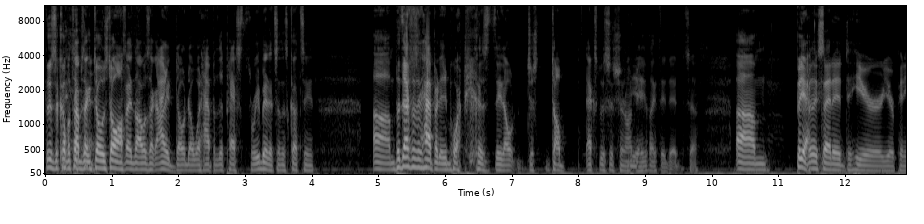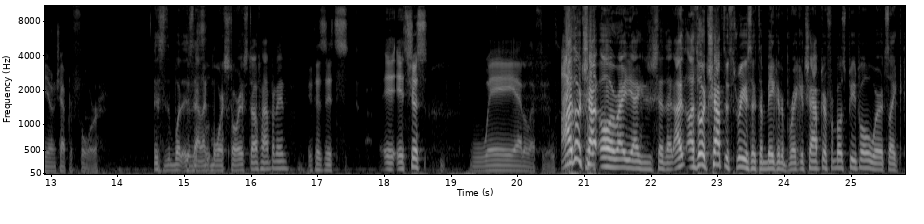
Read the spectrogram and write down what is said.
there's a couple times I dozed off, and I was like, I don't know what happened the past three minutes in this cutscene. Um, but that doesn't happen anymore because they don't just dump exposition on me like they did. So, um, but yeah, Really excited to hear your opinion on chapter four is what is that like more story stuff happening? because it's it, it's just way out of left field. I thought chap. Oh right, yeah, you said that. I, I thought chapter three is like the make it or break it chapter for most people, where it's like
